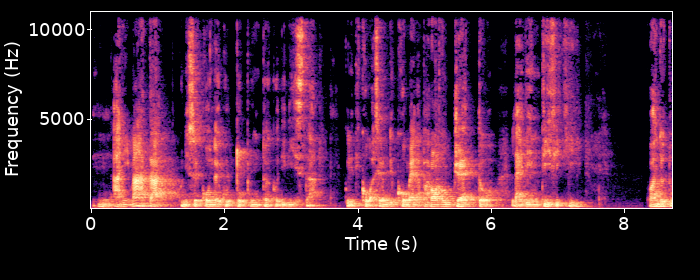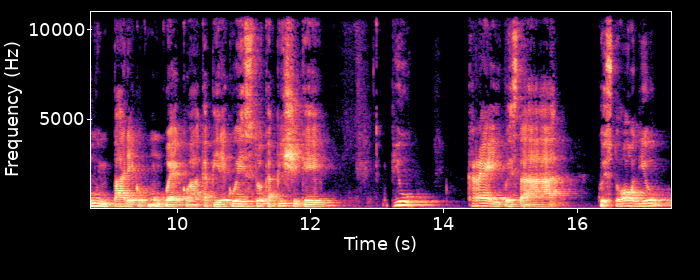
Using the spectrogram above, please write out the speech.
mh, animata, quindi secondo il tuo punto ecco, di vista, quindi di come, di come la parola oggetto la identifichi. Quando tu impari ecco, comunque ecco, a capire questo, capisci che più crei questa, questo odio,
